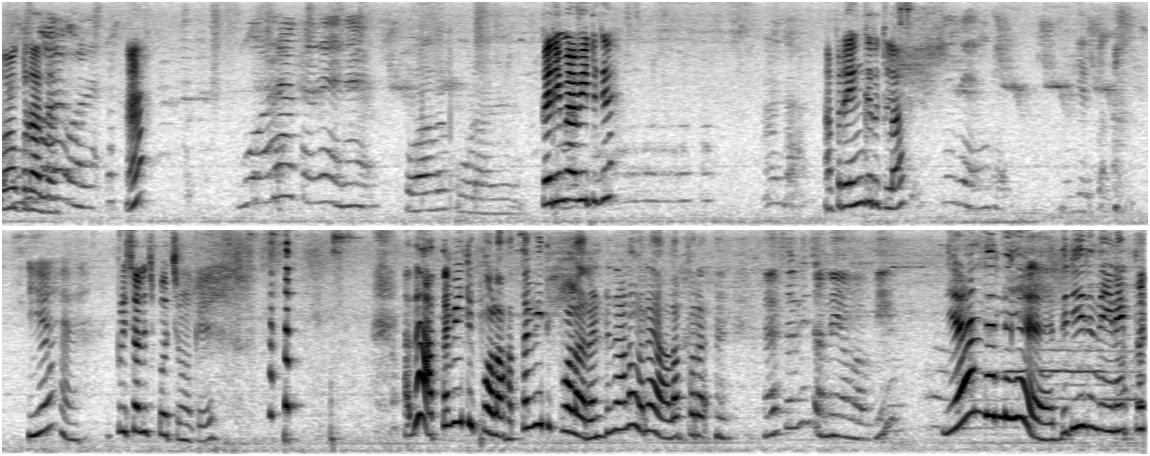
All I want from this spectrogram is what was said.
போகக்கூடாது? ஆ? பெரியம்மா வீட்டுக்கு? அப்புறம் எங்கே இருக்கலாம்? ஏன்? இப்படி சளிச்சு போச்சு உனக்கு? அது அத்தை வீட்டுக்கு போகலாம் அத்தை வீட்டுக்கு போகலாம் ரெண்டு நாளும் வர அளப்புற ஏசாமி அப்படி ஏன் தெரியலையே? திடீர்னு இந்த இணைப்பு.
